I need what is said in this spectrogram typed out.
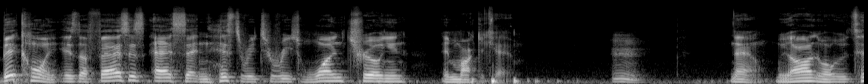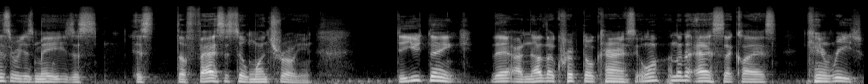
Bitcoin is the fastest asset in history to reach one trillion in market cap. mm, Now we all know history is made is just it's the fastest to one trillion. Do you think that another cryptocurrency or another asset class can reach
